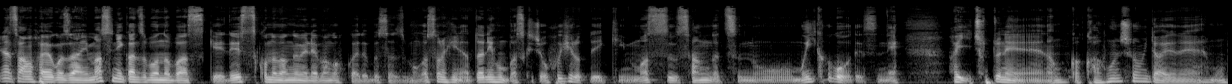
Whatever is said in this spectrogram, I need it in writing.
皆さんおはようございます。ニカズボンのバスケです。この番組で番号北海道ブサズボンがその日にあった日本バスケ情報を拾っていきます。3月の6日号ですね。はい、ちょっとね、なんか花粉症みたいでね、もう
